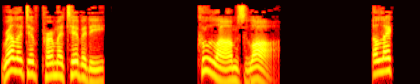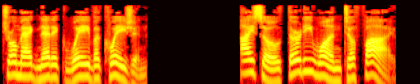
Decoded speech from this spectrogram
Relative permittivity. Coulomb's law. Electromagnetic wave equation. ISO 31 to 5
